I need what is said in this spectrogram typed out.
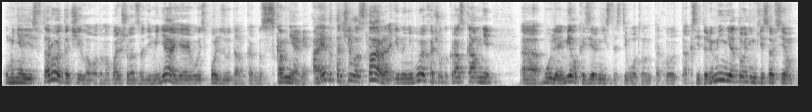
у меня есть второе точило, вот оно большое сзади меня, я его использую там как бы с камнями. А это точило старое, и на него я хочу как раз камни более мелкой зернистости. Вот он такой вот оксид алюминия тоненький совсем.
